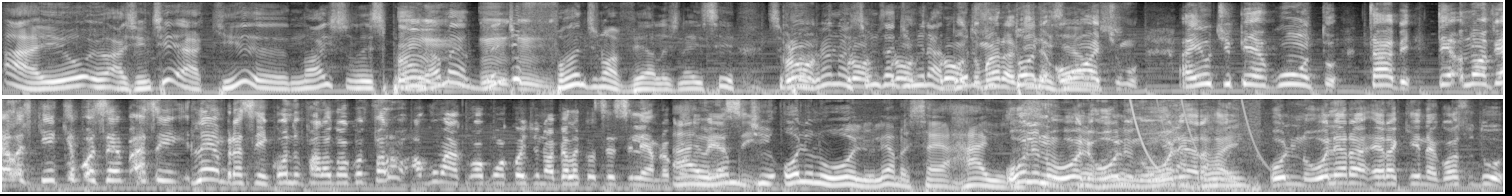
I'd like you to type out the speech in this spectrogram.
Ah, eu, eu- a gente é aqui, nós, esse programa Hum, é grande hum, hum. fã de novelas, né? Esse, esse programa nós somos admiradores pronto, de maravilha, todas elas. ótimo. Aí eu te pergunto, sabe, novelas que, que você, assim, lembra, assim, quando fala alguma coisa, fala alguma, alguma coisa de novela que você se lembra Ah, eu lembro assim. de Olho no Olho, lembra? Saia raios. Olho assim, no olho, olho no olho era raiz. Olho no olho era, era aquele negócio do,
